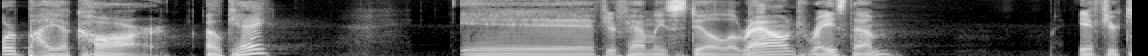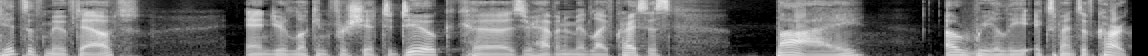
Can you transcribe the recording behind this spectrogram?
or buy a car. Okay? If your family's still around, raise them. If your kids have moved out and you're looking for shit to do because you're having a midlife crisis, buy a really expensive car.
